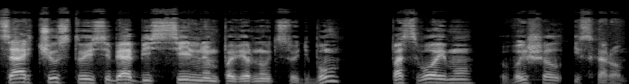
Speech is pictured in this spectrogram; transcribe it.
Царь, чувствуя себя бессильным повернуть судьбу, по-своему вышел из хором.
